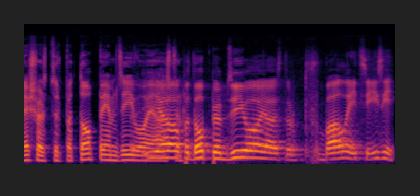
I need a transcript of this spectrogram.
Rešfords tur pa topiem dzīvojās. jā, tur. pa dopiem dzīvojās, tur pf, balīts, īzī.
